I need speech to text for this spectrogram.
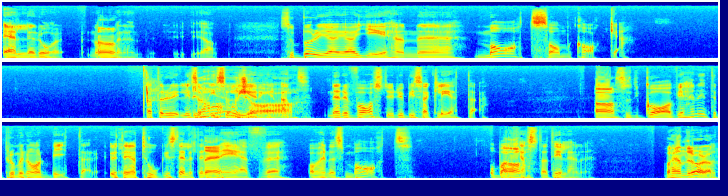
eller då något Ja. med den, ja, så börjar jag ge henne mat som kaka. Fattar du liksom Ja, isoleringen? Att när det var Studio Bicicleta Ja. så gav jag henne inte promenadbitar utan jag tog istället en Nej. näve av hennes mat och bara Ja. kastade till henne. Vad händer då? då?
